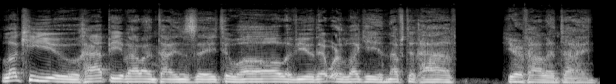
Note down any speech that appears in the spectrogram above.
lucky you, happy Valentine's Day to all of you that were lucky enough to have your Valentine.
